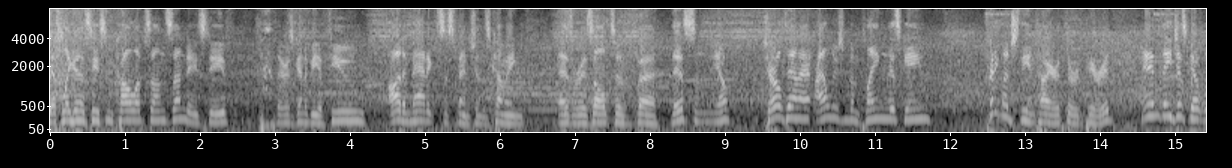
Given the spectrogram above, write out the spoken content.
Definitely going to see some call ups on Sunday, Steve. There's going to be a few automatic suspensions coming as a result of uh, this. And, you know, Charlottetown Islanders have been playing this game pretty much the entire third period, and they just got what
